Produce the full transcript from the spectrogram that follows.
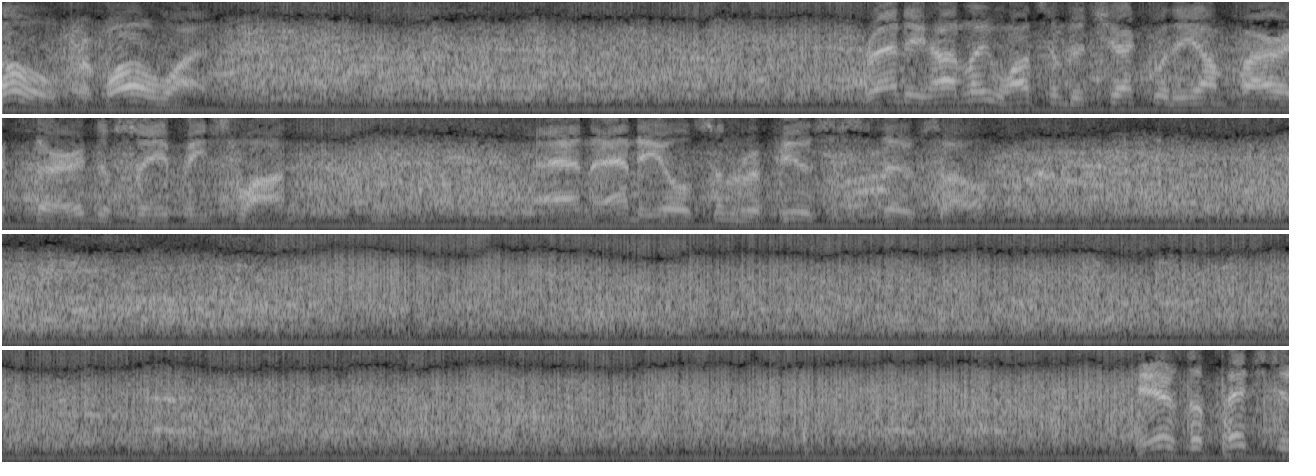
low for ball one. Randy Hundley wants him to check with the umpire at third to see if he swung, and Andy Olson refuses to do so. the pitch to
